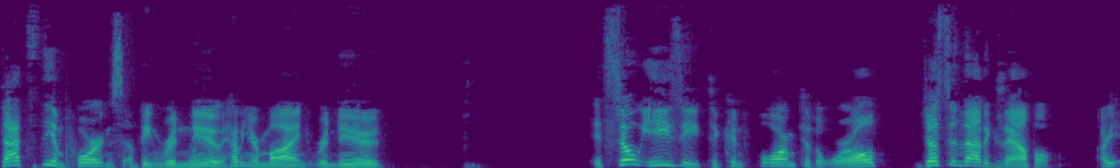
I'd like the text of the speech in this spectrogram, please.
That's the importance of being renewed, having your mind renewed. It's so easy to conform to the world. Just in that example, you,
